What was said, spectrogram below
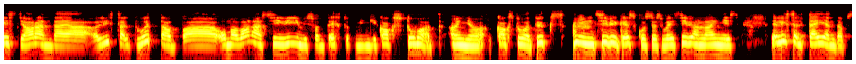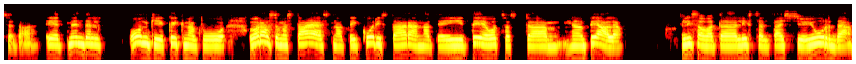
Eesti arendaja lihtsalt võtab äh, oma vana CV, mis on tehtud mingi kaks tuhat, on ju, kaks tuhat üks CV keskuses või CV Online'is ja lihtsalt täiendab seda, et nendel ongi kõik nagu varasemast ajast, nad ei korista ära, nad ei tee otsast äh, peale, lisavad äh, lihtsalt asju juurde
